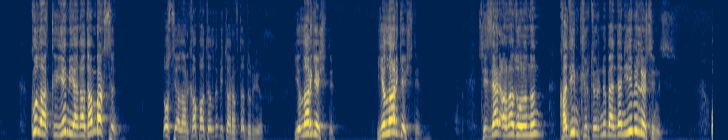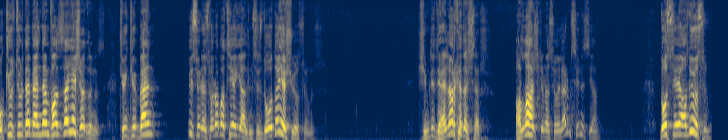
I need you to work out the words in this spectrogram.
kul hakkı yemeyen adam baksın. Dosyalar kapatıldı bir tarafta duruyor. Yıllar geçti. Yıllar geçti. Sizler Anadolu'nun kadim kültürünü benden iyi bilirsiniz. O kültürde benden fazla yaşadınız. Çünkü ben bir süre sonra batıya geldim. Siz doğuda yaşıyorsunuz. Şimdi değerli arkadaşlar, Allah aşkına söyler misiniz ya? Dosyayı alıyorsun.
